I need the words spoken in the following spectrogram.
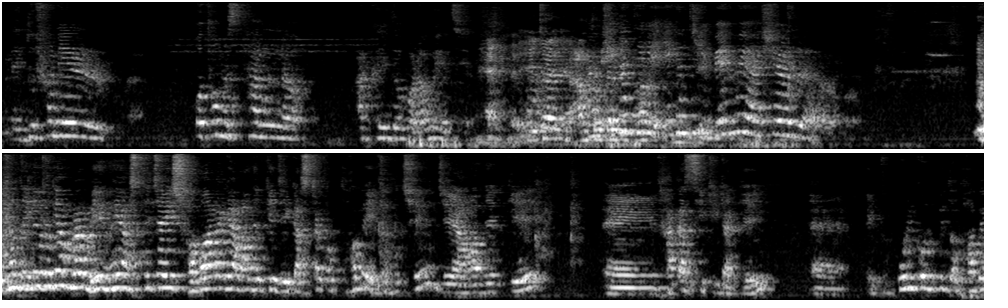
মানে দূষণের প্রথম স্থান আখ্যায়িত করা হয়েছে। হ্যাঁ এখান থেকে বের হয়ে আসার এখান থেকে যদি আমরা বের হয়ে আসতে চাই সবার আগে আমাদেরকে যে কাজটা করতে হবে এটা হচ্ছে যে আমাদেরকে ঢাকা সিটিটাকে একটু পরিকল্পিতভাবে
